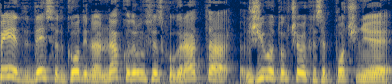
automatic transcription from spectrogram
pet, deset godina nakon drugog svjetskog rata život tog čovjeka se počinje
